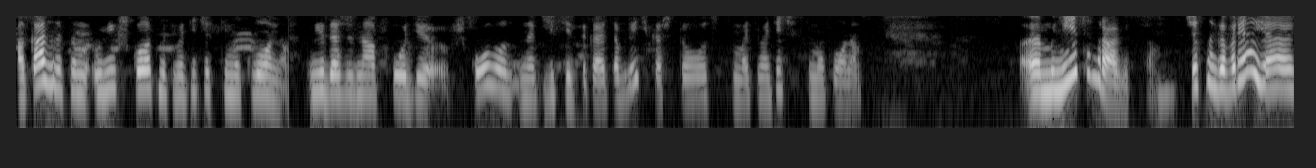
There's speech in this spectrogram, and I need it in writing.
Оказывается, у них школа с математическим уклоном. У них даже на входе в школу висит такая табличка, что с математическим уклоном. Э, мне это нравится. Честно говоря, я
